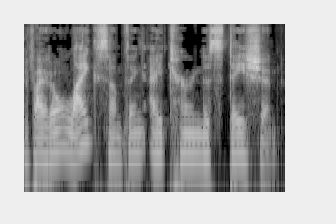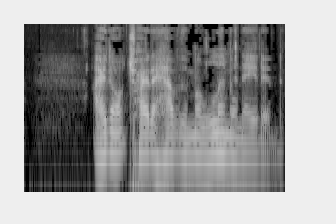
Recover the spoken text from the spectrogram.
If I don't like something, I turn the station. I don't try to have them eliminated.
